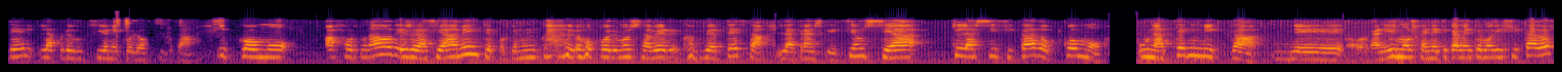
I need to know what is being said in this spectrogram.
de la producción ecológica. Y como afortunado desgraciadamente, porque nunca lo podemos saber con certeza, la transcripción se ha clasificado como una técnica de organismos genéticamente modificados,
